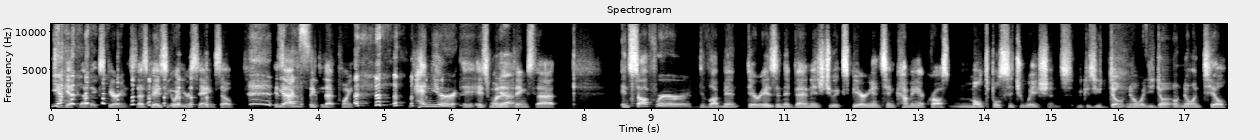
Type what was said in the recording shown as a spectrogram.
yeah. to get that experience. That's basically what you're saying. So exactly yes. to that point. Tenure is one yeah. of the things that in software development, there is an advantage to experience in coming across multiple situations because you don't know what you don't know until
